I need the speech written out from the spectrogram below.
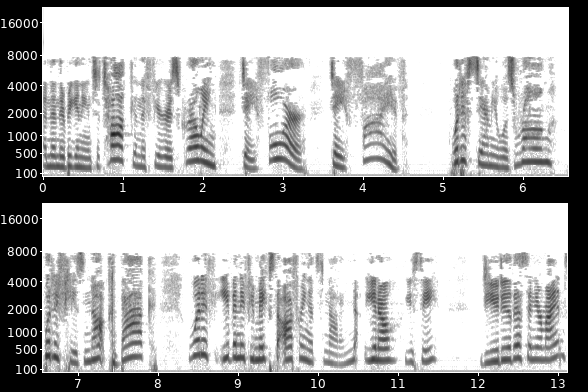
And then they're beginning to talk and the fear is growing. Day four, day five. What if Samuel was wrong? What if he's not come back? What if even if he makes the offering, it's not enough? You know, you see? Do you do this in your mind?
